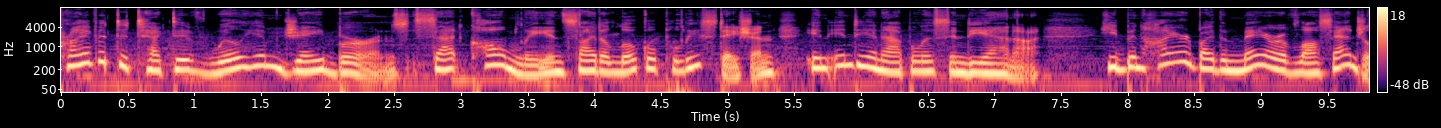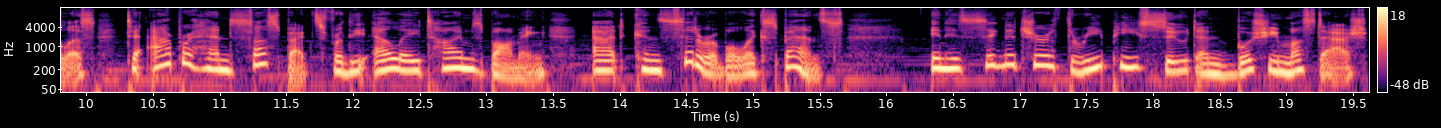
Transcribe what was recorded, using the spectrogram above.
Private Detective William J. Burns sat calmly inside a local police station in Indianapolis, Indiana. He'd been hired by the mayor of Los Angeles to apprehend suspects for the LA Times bombing at considerable expense. In his signature three piece suit and bushy mustache,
